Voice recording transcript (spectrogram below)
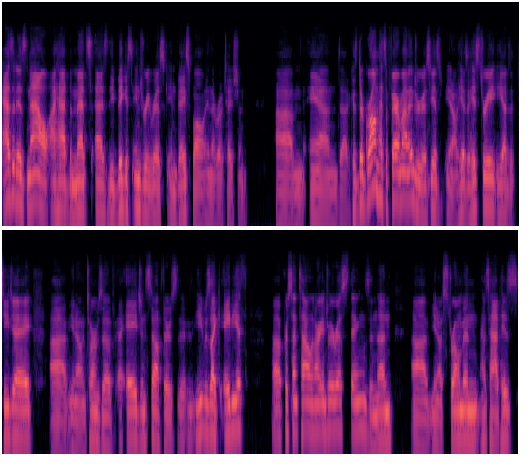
as it is now, I had the Mets as the biggest injury risk in baseball in their rotation. Um, and because uh, deGrom has a fair amount of injury risk, he has, you know, he has a history. He has a TJ, uh, you know, in terms of uh, age and stuff. There's he was like 80th uh, percentile in our injury risk things. And then, uh, you know, Stroman has had his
